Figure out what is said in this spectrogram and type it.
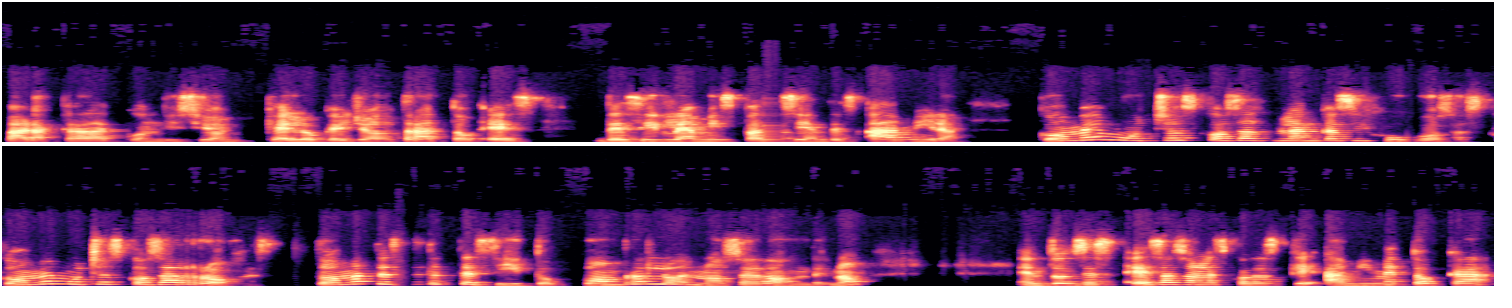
para cada condición, que lo que yo trato es decirle a mis pacientes, ah, mira, come muchas cosas blancas y jugosas, come muchas cosas rojas, tómate este tecito, cómpralo en no sé dónde, ¿no? Entonces, esas son las cosas que a mí me toca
